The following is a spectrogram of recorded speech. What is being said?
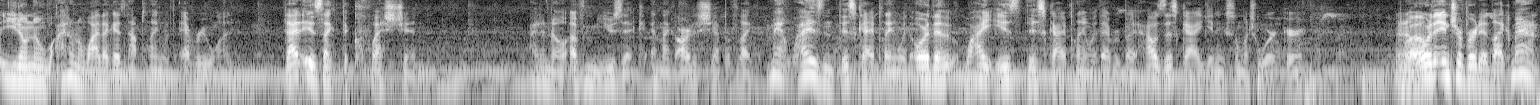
You don't know. I don't know why that guy's not playing with everyone. That is like the question. I don't know of music and like artistship of like, man, why isn't this guy playing with, or the why is this guy playing with everybody? How is this guy getting so much work? Or I don't know. Or the introverted, like, man,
